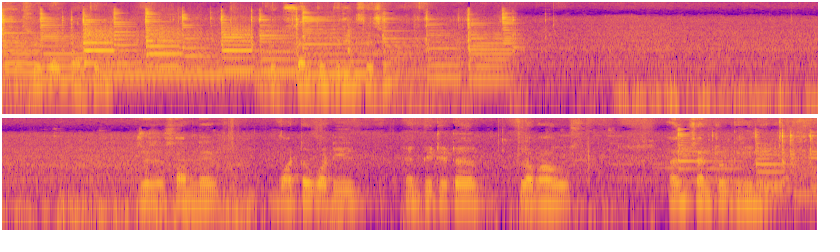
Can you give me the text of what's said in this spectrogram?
six feet wide balcony with central green facing जैसे सामने water body amphitheatre club house and central green area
